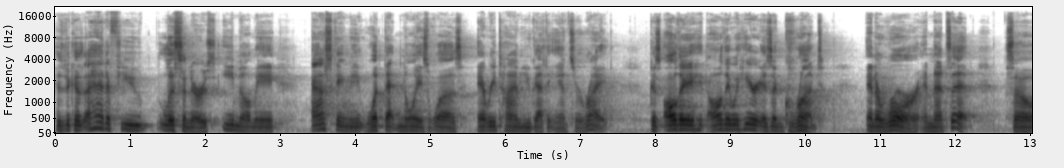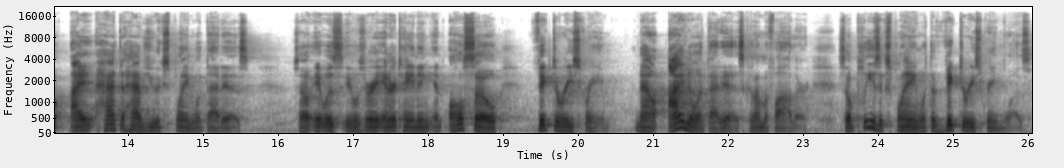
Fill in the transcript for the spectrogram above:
is because I had a few listeners email me asking me what that noise was every time you got the answer right. Because all they all they would hear is a grunt and a roar, and that's it. So I had to have you explain what that is. So it was it was very entertaining and also victory scream. Now I know what that is because I'm a father. So please explain what the victory scream was.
